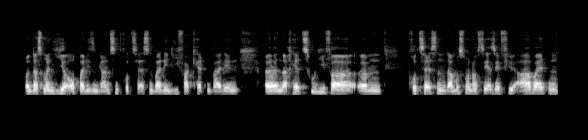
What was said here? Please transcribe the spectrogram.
und dass man hier auch bei diesen ganzen Prozessen, bei den Lieferketten, bei den äh, nachher Zuliefer ähm, Prozessen, da muss man noch sehr, sehr viel arbeiten.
